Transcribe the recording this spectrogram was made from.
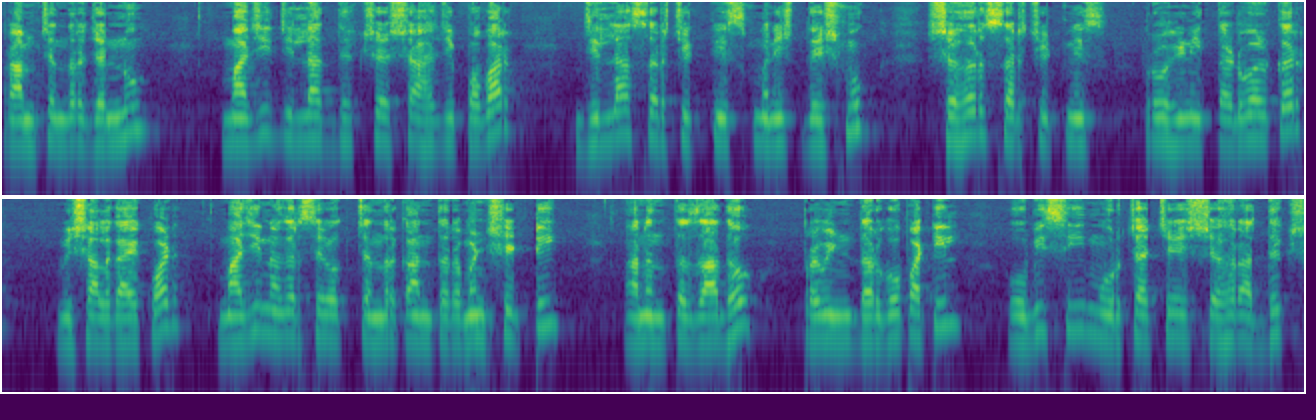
रामचंद्र जन्नू माजी जिल्हाध्यक्ष शहाजी पवार जिल्हा सरचिटणीस मनीष देशमुख शहर सरचिटणीस रोहिणी तडवळकर विशाल गायकवाड माजी नगरसेवक चंद्रकांत रमण शेट्टी अनंत जाधव प्रवीण दर्गो पाटील ओबीसी मोर्चाचे शहर अध्यक्ष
